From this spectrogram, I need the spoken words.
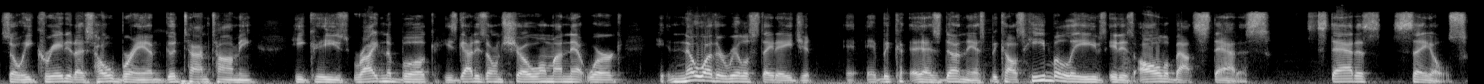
So he created his whole brand, Good Time Tommy. He, he's writing a book. He's got his own show on my network. He, no other real estate agent eh, eh, has done this because he believes it is all about status, status sales.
